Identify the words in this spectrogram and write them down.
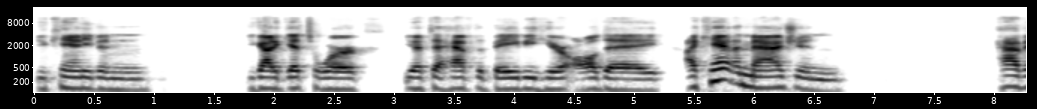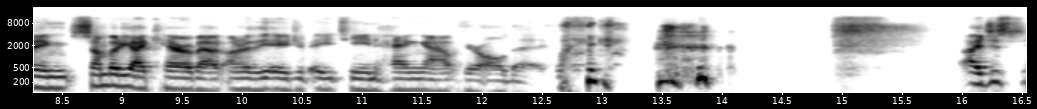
You can't even you got to get to work. You have to have the baby here all day. I can't imagine having somebody I care about under the age of 18 hanging out here all day. Like I just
